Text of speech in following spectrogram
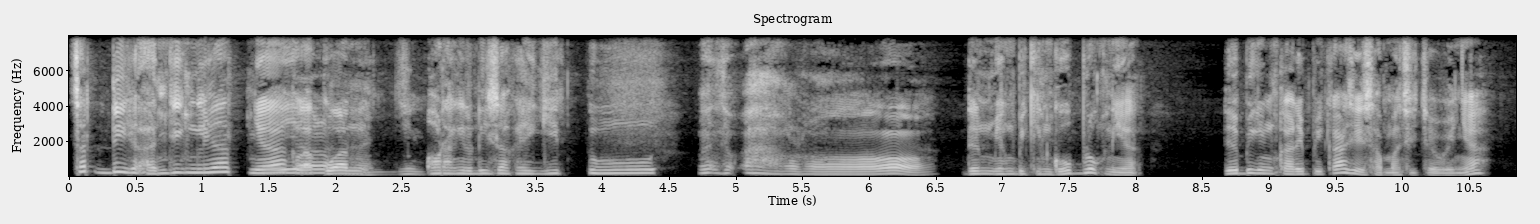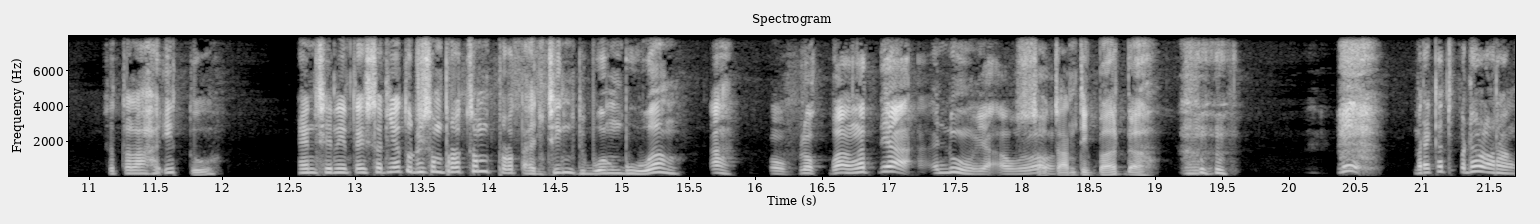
sedih anjing liatnya Iyalah, kelakuan anjing. orang Indonesia kayak gitu. Ah, Allah. Dan yang bikin goblok nih ya, dia bikin klarifikasi sama si ceweknya. Setelah itu, hand sanitizer-nya tuh disemprot-semprot anjing, dibuang-buang. Goblok banget ya. Aduh ya Allah. So cantik banget dah. mereka tuh padahal orang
